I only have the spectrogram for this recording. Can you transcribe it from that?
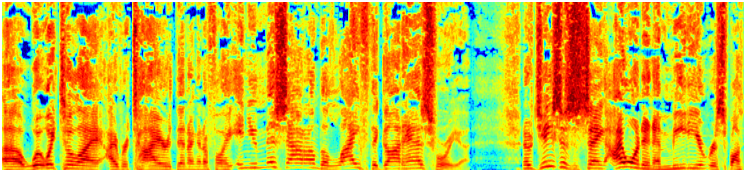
uh, wait, wait till I, I retire, then I'm going to follow you. And you miss out on the life that God has for you. No, Jesus is saying, I want an immediate response.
